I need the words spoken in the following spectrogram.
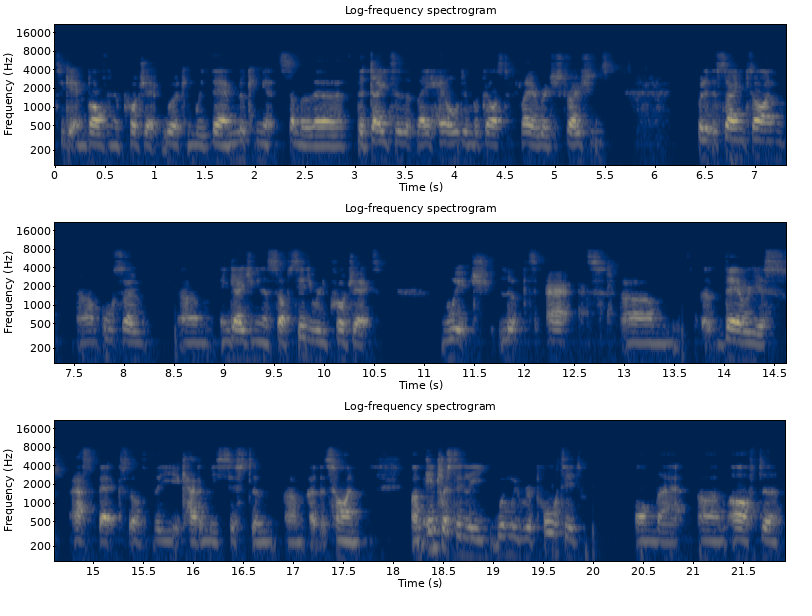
to get involved in a project working with them, looking at some of the, the data that they held in regards to player registrations, but at the same time um, also um, engaging in a subsidiary project which looked at um, various aspects of the academy system um, at the time. Um, interestingly, when we reported on that after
